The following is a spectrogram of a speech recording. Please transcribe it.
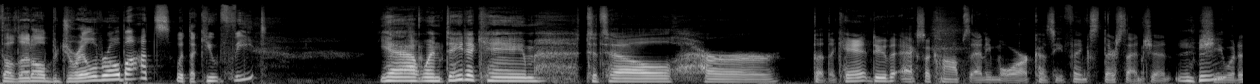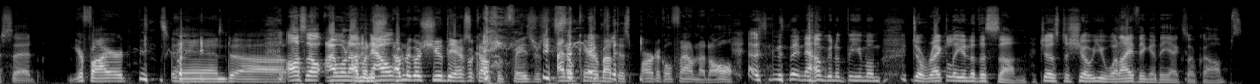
The little drill robots with the cute feet? Yeah, when Data came to tell her that they can't do the exocomps anymore because he thinks they're sentient, she would have said, You're fired. and uh, Also, I want I'm to going now. I'm gonna go shoot the exocomps with phasers. I don't care about this particle fountain at all. I was going to say now I'm going to beam them directly into the sun just to show you what I think of the exocomps.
